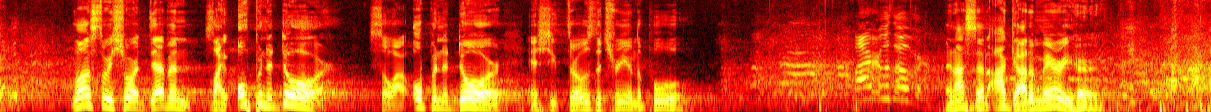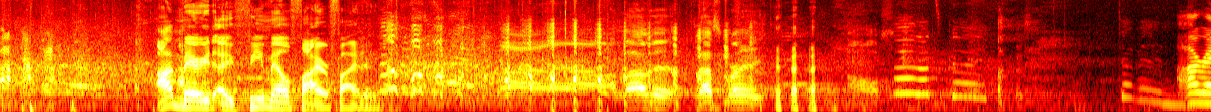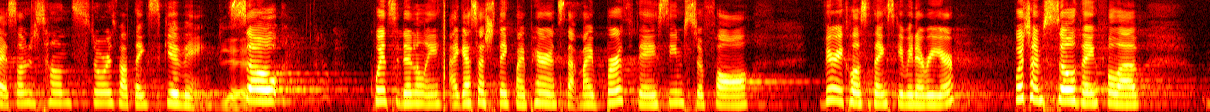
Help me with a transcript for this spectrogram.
long story short, Devin's like, open the door. So I open the door, and she throws the tree in the pool, Fire was over. and I said, I gotta marry her. I married a female firefighter. Ah, I love it. That's great. All right, so I'm just telling stories about Thanksgiving. Yeah. So, coincidentally, I guess I should thank my parents that my birthday seems to fall very close to Thanksgiving every year, which I'm so thankful of.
